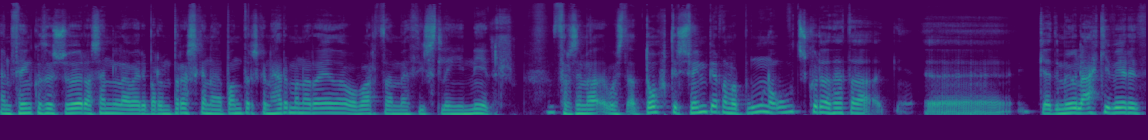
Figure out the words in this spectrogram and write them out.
en fengu þau svör að sennilega væri bara um breskan eða bandariskan hermann að ræða og var það með því slegið niður þar sem að, veist, að dóttir Sveinbjörn var búin að útskurða að þetta uh, geti mögulega ekki verið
